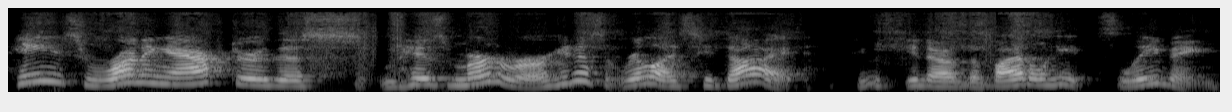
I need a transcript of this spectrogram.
He's running after this his murderer. He doesn't realize he died. He, you know, the vital heat's leaving.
